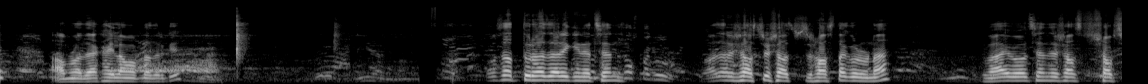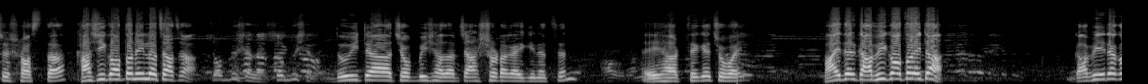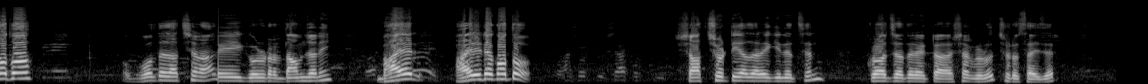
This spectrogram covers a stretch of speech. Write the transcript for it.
আমরা দেখাইলাম আপনাদেরকে। পঁচাত্তর হাজারে কিনেছেন। বাজারে সবচেয়ে সস্তা করু না? ভাই বলছেন যে সবচেয়ে সস্তা। খাসি কত নিল চাচা? চব্বিশ হাজার চব্বিশ দুইটা চব্বিশ হাজার চারশো টাকায় কিনেছেন। এই হাট থেকে চোবাই ভাইদের গাভী কত এটা? গাভী এটা কত? বলতে যাচ্ছে না, এই গরুটার দাম জানি। ভাইয়ের ভাইয়ের এটা কত? সাতষট্টি হাজারে কিনেছেন, ক্রস জাতের একটা আশার গরু, ছোট সাইজের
